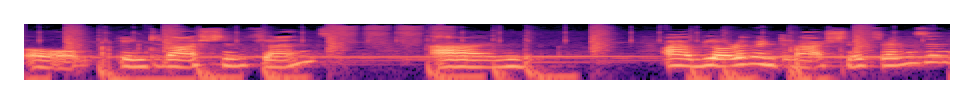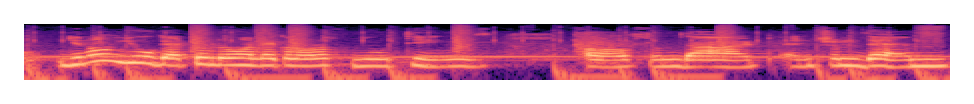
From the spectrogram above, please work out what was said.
uh, international friends, and I have a lot of international friends, and you know, you get to learn like a lot of new things uh, from that and from them,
